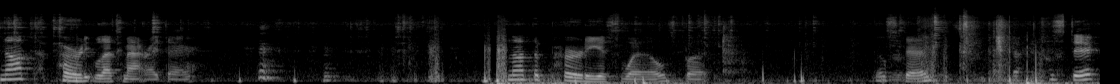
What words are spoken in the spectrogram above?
Not the pretty, well that's Matt right there. Not the prettiest welds, but they'll stay. They'll stick.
